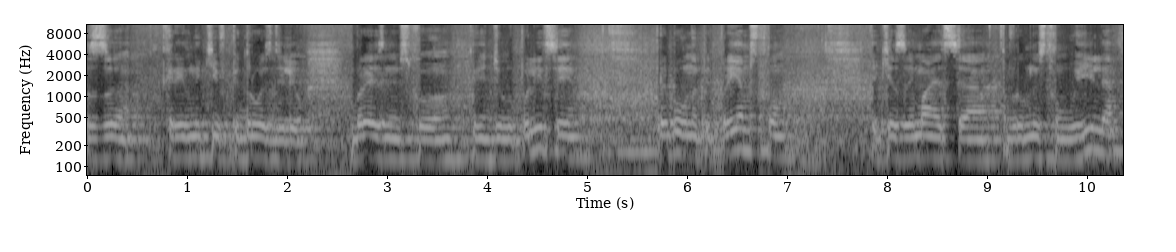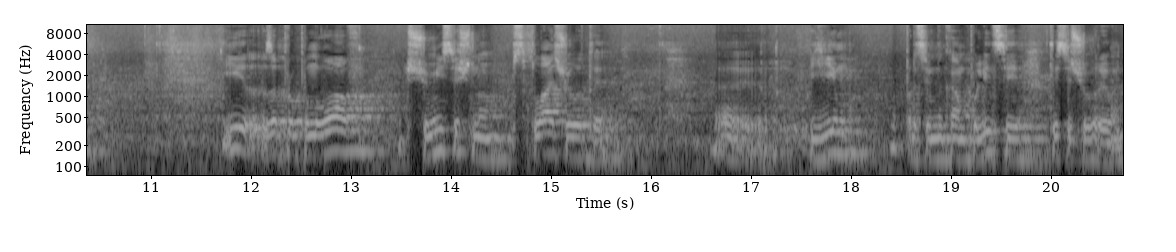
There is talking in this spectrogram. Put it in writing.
з керівників підрозділів Березнівського відділу поліції прибув на підприємство, яке займається виробництвом вугілля, і запропонував щомісячно сплачувати е, їм, працівникам поліції, тисячу гривень.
